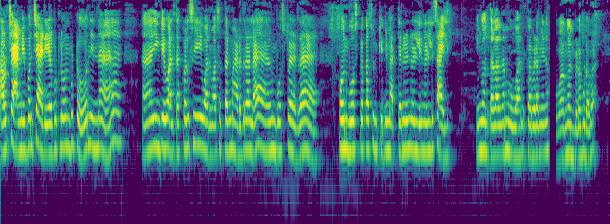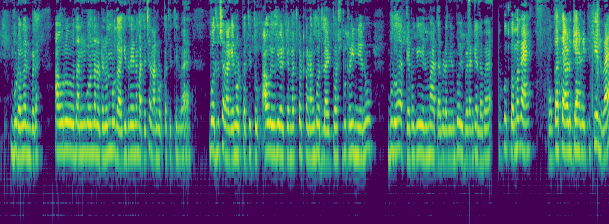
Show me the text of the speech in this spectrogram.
ಅವ್ಳು ಚಾಮಿ ಬಂದು ಚಾಡಿ ಆಗ್ಬಿಟ್ಲು ಅಂದ್ಬಿಟ್ಟು ನಿನ್ನ ಹಿಂಗೆ ಹಿಂಗೆ ಹೊಲ್ತ ಕಳಿಸಿ ವನವಾಸತ್ತಾಗ ಮಾಡಿದ್ರಲ್ಲ ಅವ್ನು ಬೋಸ್ತಾ ಇಡ್ದ ಅವ್ನು ಬೋಸ್ಬೇಕಾ ಸುಮ್ಕಿ ನಿಮ್ಮ ಅತ್ತೆನೂ ನಳ್ಳಿ ನಳ್ಳಿ ಸಾಯ್ಲಿ. ಹಿಂಗೆ ಅಂತಾಳಲ್ಲ ನಮ್ಮ ಅವ್ವ ಅನ್ಕೋಬೇಡ ನೀನು. ಹಂಗೆ ಅನ್ಬೇಡ ಬಿಡವ ಬಿಡಂಗ ಅನ್ಬೇಡ. ಅವರು ನನಗೂ ನನ್ನ ಹೊಟ್ಟೆ ಮಗ ಆಗಿದ್ರೆ ಮತ್ತೆ ಚೆನ್ನಾಗಿ ನೋಡ್ಕೊತಿತ್ತಿಲ್ವಾ ಮೊದಲು ಚೆನ್ನಾಗೇ ನೋಡ್ಕೊತಿತ್ತು. ಅವ್ರು ಇವ್ರು ಹೇಳ್ಕೆ ಮತ್ತೆ ಕಟ್ಕೊಂಡಂಗೆ ಬದಲಾಯಿತು. ಅಷ್ಟು ಬಿಟ್ರೆ ಇನ್ನೇನು ಬಿಡು, ಅತ್ತೆ ಬಗ್ಗೆ ಏನು ಮಾತಾಡಬೇಡ, ನೀನು ಬೈಬೇಡಂಗೆಲ್ಲವ ಕೂತ್ಕೊಂಬಗ ಕತೆ ಅವಳು ಜ್ಞಾನ ಇತ್ತಿಲ್ವಾ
